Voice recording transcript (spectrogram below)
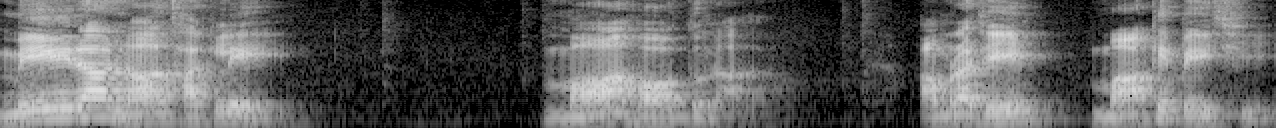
মেয়েরা না থাকলে মা হতো না। আমরা যে মাকে পেয়েছি,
